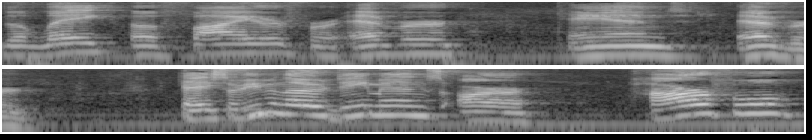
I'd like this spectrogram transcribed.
the lake of fire forever and ever. Okay, so even though demons are powerful,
